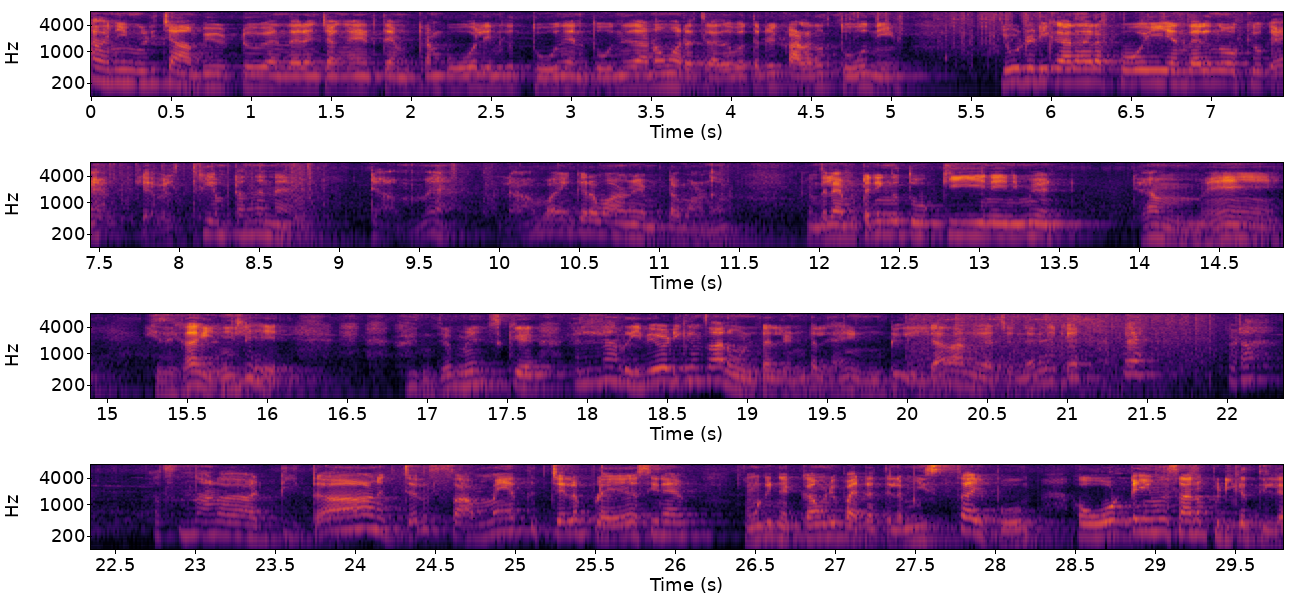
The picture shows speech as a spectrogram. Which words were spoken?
അവനെയും കൂടി ചാമ്പി വിട്ടു എന്തായാലും ചങ്ങനെ എടുത്ത് എംട്രം പോലെ എനിക്ക് തോന്നിയാണ് തോന്നിയതാണോ അറിയത്തില്ല. അതുപോലത്തെ ഒരു കളർ തോന്നി. ലൂട്ടടിക്കാരൻ നേരെ പോയി. എന്തായാലും നോക്കി നോക്കേ ലെവൽ ത്രീ എംട്ടം തന്നെ. അമ്മേ. എല്ലാം ഭയങ്കരമാണ് എംട്ടമാണ്. എന്തായാലും എംട്ടൻ ഇങ്ങ് തൂക്കി. ഇനിമി അമ്മേ. ഇത് കഴിഞ്ഞില്ലേ? എന്റെ സ്കേ എല്ലാം റിവ്യൂ അടിക്കുന്ന സാധനം ഉണ്ടല്ലോ? ഉണ്ടല്ലോ? ഞാൻ ഉണ്ട്. ഇല്ലാന്നാണ് വിചാരിച്ചത്. എന്തായാലും എനിക്ക് ഏ എടാ അതെന്നാടാ അടി ഇതാണ് ചില സമയത്ത് ചില പ്ലേയേഴ്സിനെ നമുക്ക് ഞെക്കാൻ വേണ്ടി പറ്റത്തില്ല. മിസ്സായി പോവും. ഓ ടൈം സാധനം പിടിക്കത്തില്ല.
